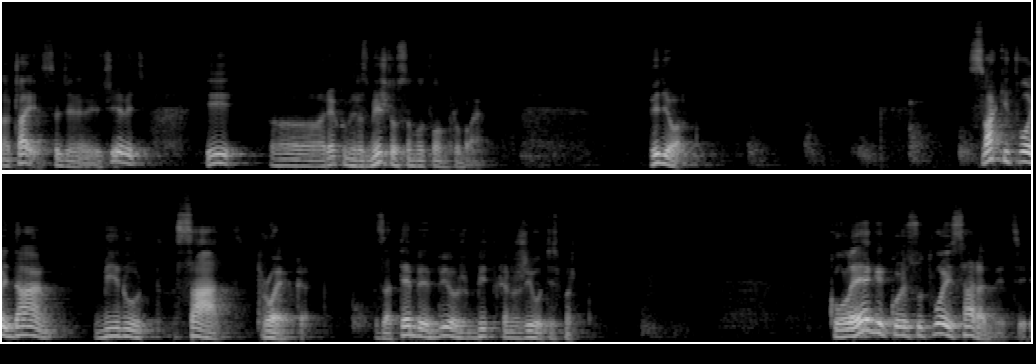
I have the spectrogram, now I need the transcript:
na čaj, Srđan Ječijević, i uh, rekao mi, razmišljao sam o tvom problemu. Vidi ovako. Svaki tvoj dan, minut, sat, projekat, za tebe je bio na život i smrt. kolege koji su tvoji saradnici,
